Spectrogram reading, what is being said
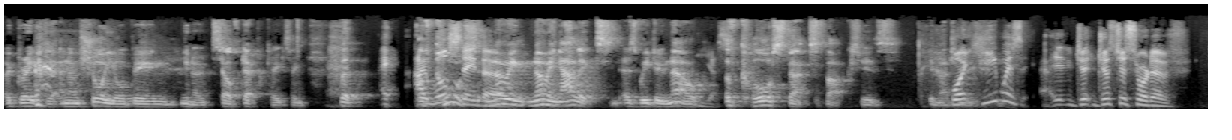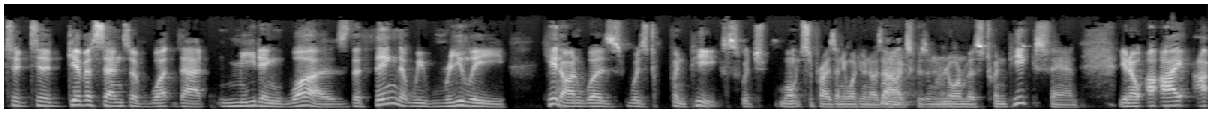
a great, and I'm sure you're being, you know, self-deprecating. But I, I will course, say though, knowing knowing Alex as we do now, Yes. of course that sparks his imagination. Well, he was just to sort of to to give a sense of what that meeting was. The thing that we really hit on was was Twin Peaks, which won't surprise anyone who knows Right, Alex, who's an enormous Twin Peaks fan. You know, I, I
